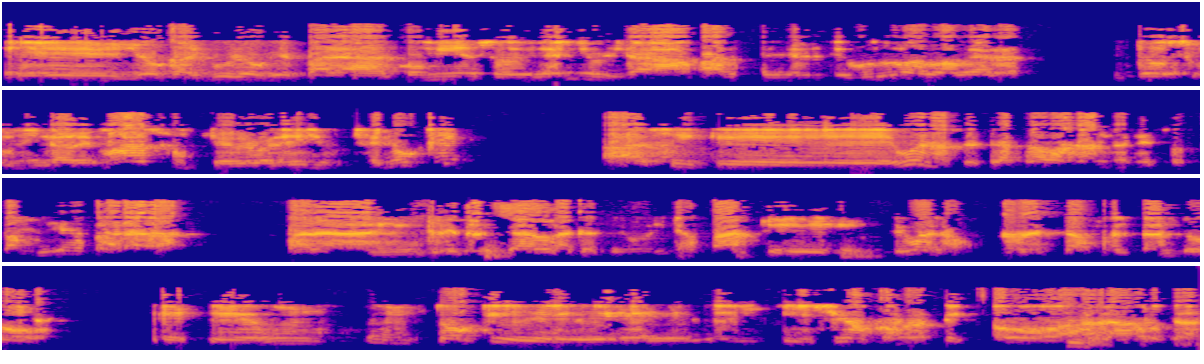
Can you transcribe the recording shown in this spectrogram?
Eh, yo calculo que para comienzo del año ya aparte del de va a haber dos unidades más, un Chevrolet y un Chenoque. Así que, bueno, se está trabajando en eso también para, para incrementar la categoría más que, bueno, nos está faltando este, un, toque de, distinción con respecto a las otras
